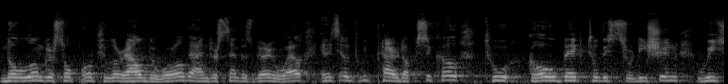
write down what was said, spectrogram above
no longer so popular around the world. I understand this very well. And it's a little bit paradoxical to go back to this tradition which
